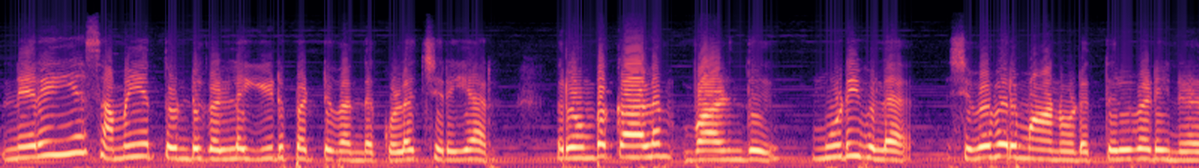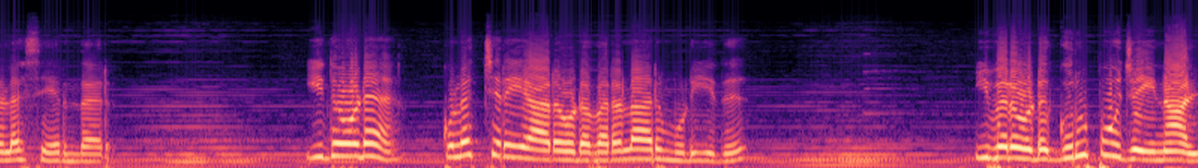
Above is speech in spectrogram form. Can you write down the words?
நிறைய சமய தொண்டுகள்ல ஈடுபட்டு வந்த குலச்சிறையார் ரொம்ப காலம் வாழ்ந்து முடிவுல சிவபெருமானோட திருவடி நிழல சேர்ந்தார். இதோட குலச்சிறையாரோட வரலாறு முடியுது. இவரோட குரு பூஜை நாள்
